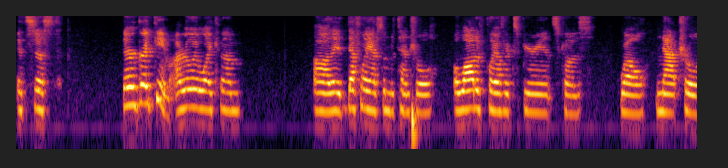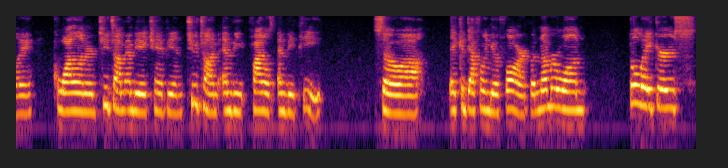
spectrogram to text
it's just they're a great team. I really like them. Uh, they definitely have some potential. A lot of playoff experience because, well, naturally, Kawhi Leonard, two-time NBA champion, two-time MV Finals MVP. So uh, they could definitely go far. But number one, the Lakers.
